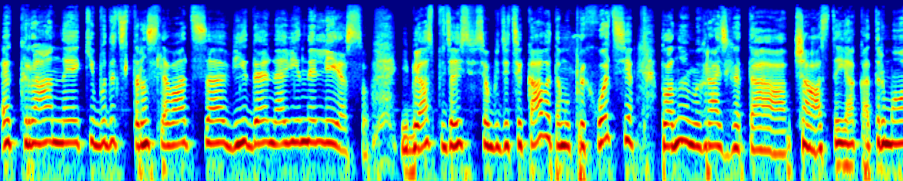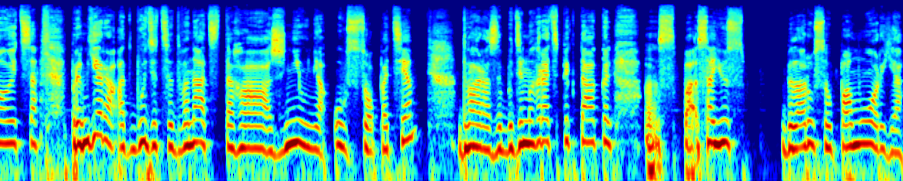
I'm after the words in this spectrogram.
экраны які будуць транслявацца відэа навіны лесу. І я спадзяюсь все будзе цікава таму прыходзьце плануем іграць гэта часта як атрымоўваецца. Прэм'ера адбудзецца 12 жніўня у сопаце. Два разы. Будзем іграць спектакль саюз беларусаў памор'я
